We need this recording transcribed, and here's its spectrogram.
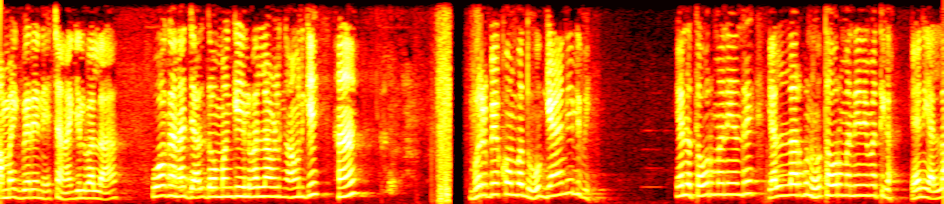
ಅಮ್ಮಗೆ ಬೇರೆನೆ ಚೆನ್ನಾಗಿಲ್ವಲ್ಲ? ಹೋಗೋಣ ಜಲ್ದೊಮ್ಮಂಗೆ ಇಲ್ವಲ್ಲ ಅವಳಿಗೆ ಅವನಿಗೆ, ಹಾ? ಬರಬೇಕು ಅಂಬದು ಜ್ಞಾನ ಇಲ್ವಿ. ಏನು ತವ್ರ ಮನೆ ಅಂದ್ರೆ ಎಲ್ಲರಿಗೂ ತವ್ರ ಮನೆನೇ ಮತ್ತೀಗ. ಏನು ಎಲ್ಲ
